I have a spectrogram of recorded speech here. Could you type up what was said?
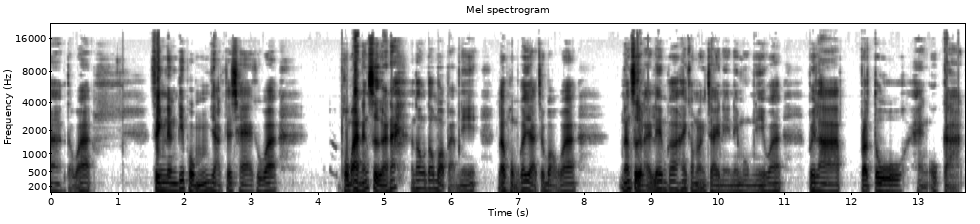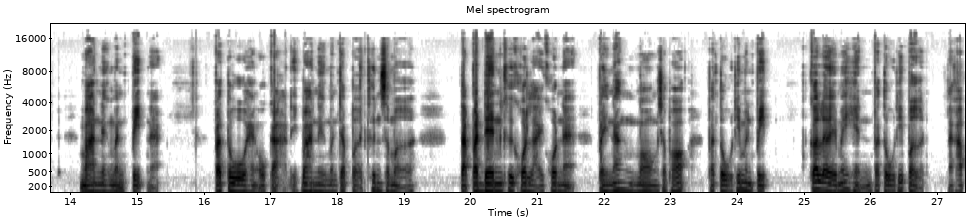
มาก ๆ แต่ว่าสิ่งหนึ่งที่ผมอยากจะแชร์คือว่า ผมอ่านหนังสือนะต้องต้องบอกแบบนี้ แล้วผมก็อยากจะบอกว่าหนังสือหลายเล่มก็ให้กำลังใจในในมุมนี้ว่า เวลาประตูแห่งโอกาส บานหนึ่งมันปิดนะประตูแห่งโอกาส อีกบานหนึ่งมันจะเปิดขึ้นเสมอ แต่ประเด็นคือคนหลายคนนะ่ะไปนั่งมองเฉพาะประตูที่มันปิด ก็เลยไม่เห็นประตูที่เปิด นะครับ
